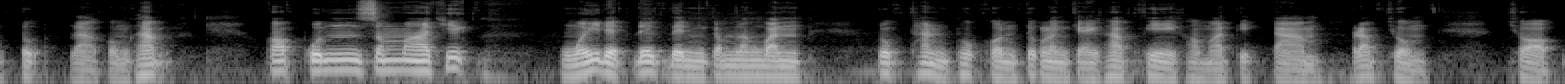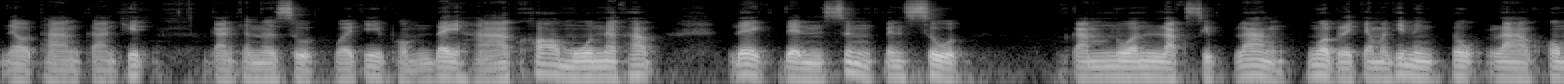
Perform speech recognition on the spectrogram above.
1 ตุลาคมครับ ขอบคุณสมาชิก หวยเด็ดเลขเด่นกำลังวันทุกท่านทุกคนทุกกำลังใจครับที่เข้ามาติดตามรับชมชอบแนวทางการคิดการคำนวณสูตรไว้ที่ผมได้หาข้อมูลนะครับ เลขเด่นซึ่งเป็นสูตรคำนวณหลัก 10 ล่าง งวดประจำวันที่ 1 ตุลาคม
